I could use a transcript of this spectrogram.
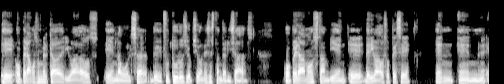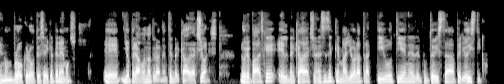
Eh, operamos un mercado de derivados en la bolsa de futuros y opciones estandarizadas. Operamos también derivados OTC en, en, en un broker OTC que tenemos eh, y operamos naturalmente el mercado de acciones. Lo que pasa es que el mercado de acciones es el que mayor atractivo tiene desde el punto de vista periodístico.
